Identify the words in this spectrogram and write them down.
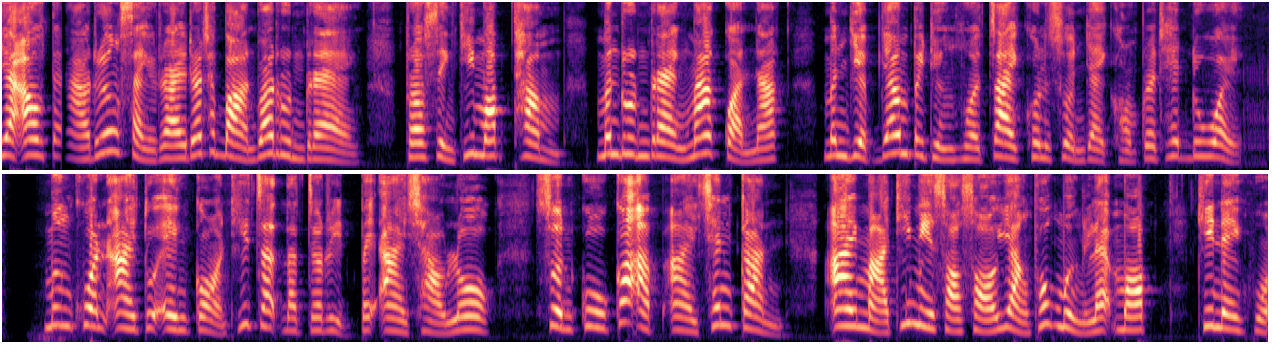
อย่าเอาแต่หาเรื่องใส่ร้ายรัฐบาลว่ารุนแรง เพราะสิ่งที่ม็อบทำมันรุนแรงมากกว่านัก มันเหยียบย่ำไปถึงหัวใจคนส่วนใหญ่ของประเทศด้วย มึงควรอายตัวเองก่อนที่จะดัดจริตไปอายชาวโลก ส่วนกูก็อับอายเช่นกัน อายหมาที่มีสอสออย่างพวกมึงและม็อบ ที่ในหัว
